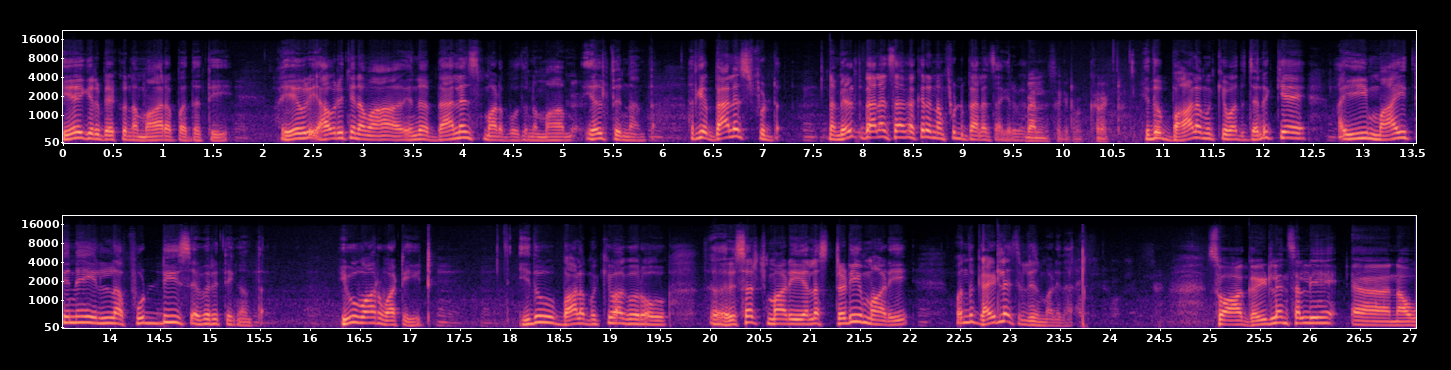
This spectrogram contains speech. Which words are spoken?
ಹೇಗಿರಬೇಕು ನಮ್ಮ ಆಹಾರ ಪದ್ಧತಿ ಯಾವ ಯಾವ ರೀತಿ ನಾವು ಏನು ಬ್ಯಾಲೆನ್ಸ್ ಮಾಡ್ಬೋದು ನಮ್ಮ ಹೆಲ್ತನ್ನು ಅಂತ. ಅದಕ್ಕೆ ಬ್ಯಾಲೆನ್ಸ್ಡ್ ಫುಡ್ ನಮ್ಮ ಹೆಲ್ತ್ ಬ್ಯಾಲೆನ್ಸ್ ಆಗಬೇಕಾದ್ರೆ ನಮ್ಮ ಫುಡ್ ಬ್ಯಾಲೆನ್ಸ್ ಆಗಿರಬೇಕು. ಬ್ಯಾಲೆನ್ಸ್ ಆಗಿರ್ಬೇಕು ಕರೆಕ್ಟ್ ಇದು ಭಾಳ ಮುಖ್ಯವಾದ ಜನಕ್ಕೆ ಈ ಮಾಹಿತಿನೇ ಇಲ್ಲ ಫುಡ್ ಈಸ್ ಎವ್ರಿಥಿಂಗ್ ಅಂತ. ಯು ಆರ್ ವಾಟ್ ಈಟ್ ಇದು ಭಾಳ ಮುಖ್ಯವಾಗಿ ಅವರು ರಿಸರ್ಚ್ ಮಾಡಿ ಎಲ್ಲ ಸ್ಟಡಿ ಮಾಡಿ ಒಂದು ಗೈಡ್ಲೈನ್ಸ್ ರಿಲೀಸ್ ಮಾಡಿದ್ದಾರೆ. ಸೊ ಆ ಗೈಡ್ಲೈನ್ಸಲ್ಲಿ ನಾವು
